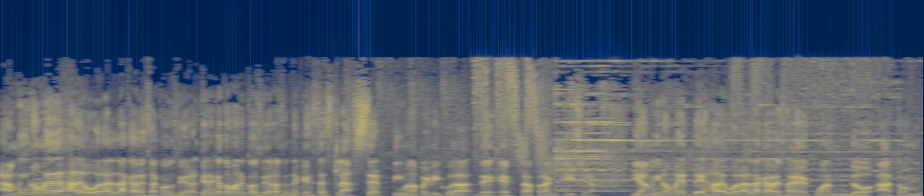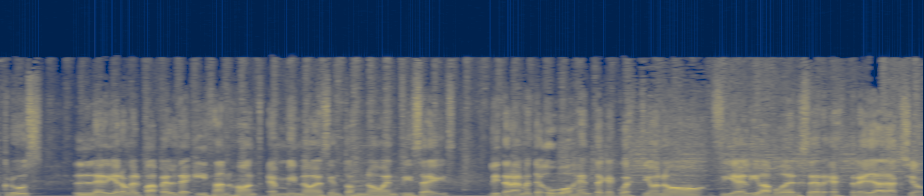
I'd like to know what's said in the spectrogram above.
a mí no me deja de volar la cabeza. Considera, tienen que tomar en consideración de que esta es la séptima película de esta franquicia. Y a mí no me deja de volar la cabeza de cuando a Tom Cruise le dieron el papel de Ethan Hunt en 1996. Literalmente hubo gente que cuestionó si él iba a poder ser estrella de acción.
